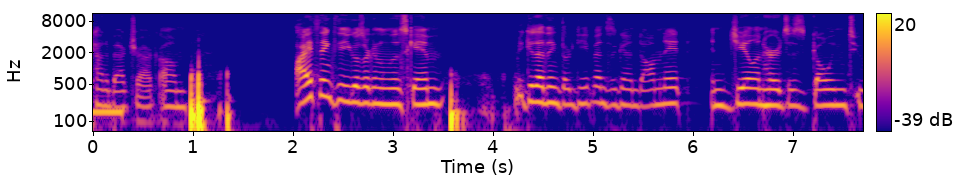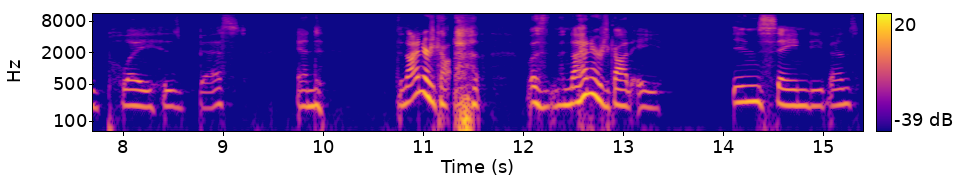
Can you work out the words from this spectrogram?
kind of backtrack. Um, I think the Eagles are going to win this game because I think their defense is going to dominate, and Jalen Hurts is going to play his best. And the Niners got listen. The Niners got a insane defense.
